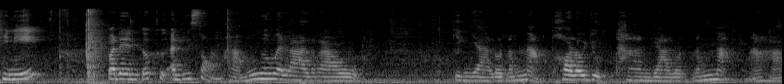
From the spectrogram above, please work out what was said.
ทีนี้ประเด็นก็คืออันที่สองค่ะ เมื่อเวลาเรากินยาลดน้ำหนัก พอเราหยุดทานยาลดน้ำหนักนะคะ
